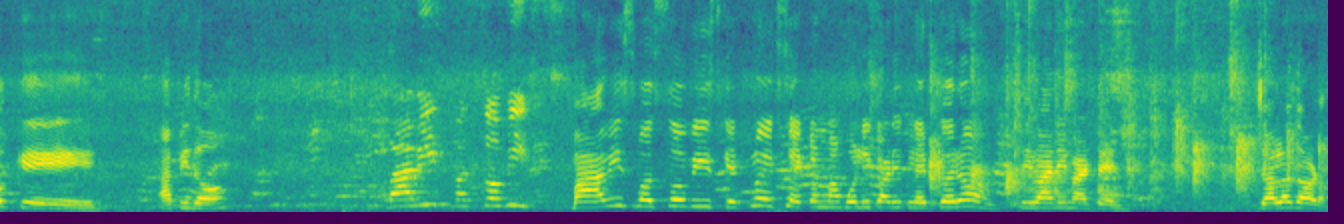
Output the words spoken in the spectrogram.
ઓકે. આપી દો. બાવીસ, બસો વીસ. કેટલું એક સેકન્ડમાં બોલી કાઢ્યું ક્લેપ કરો શિવાની માટે. ચલો દોડો.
